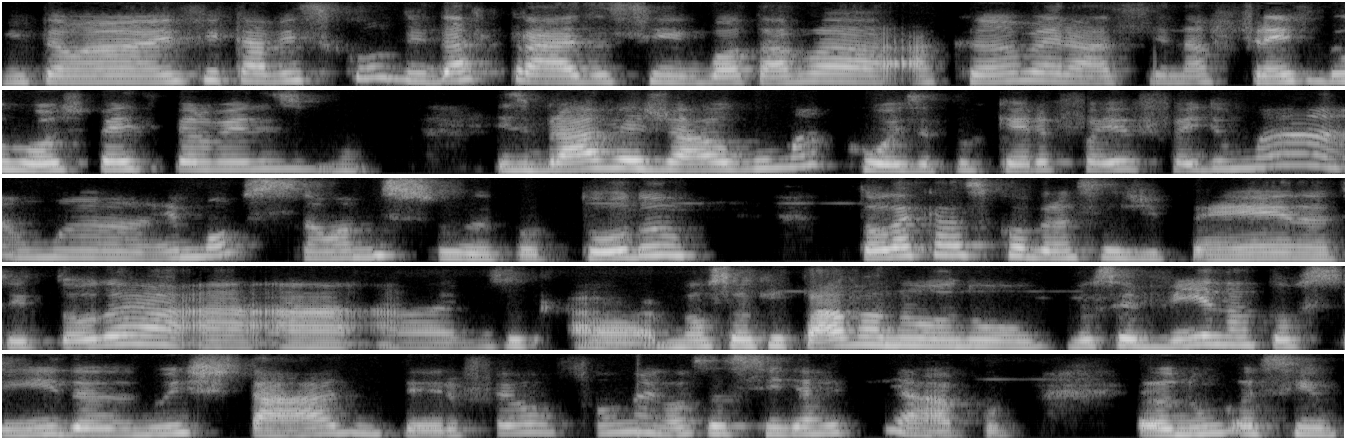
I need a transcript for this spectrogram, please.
Então a gente ficava escondido atrás, assim, botava a câmera assim na frente do rosto para pelo menos esbravejar alguma coisa, porque foi, foi de uma, uma emoção absurda, pô. Todo, todas aquelas cobranças de pênalti, toda a, a, a, noção que estava no, no, Você via na torcida, no estádio inteiro, foi, foi um negócio assim de arrepiar, pô. Eu nunca, assim,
